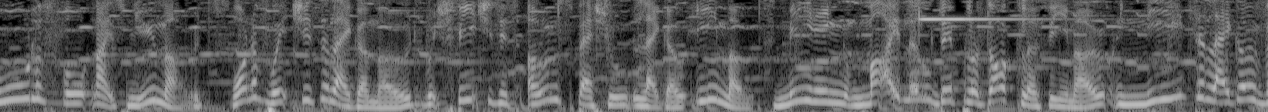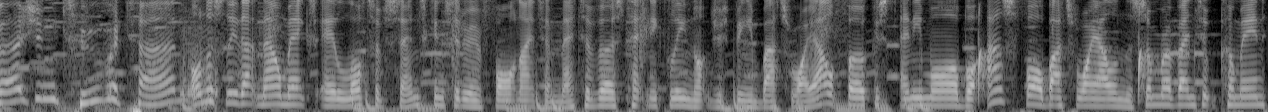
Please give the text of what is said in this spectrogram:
all of Fortnite's new modes, one of which is the LEGO mode, which features its own special LEGO emote, meaning my little Diplodocus emote needs a LEGO version to return. Honestly, that now makes a lot of sense considering Fortnite's a metaverse technically, not just being Battle Royale focused anymore, but as for Battle Royale and the summer event upcoming,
